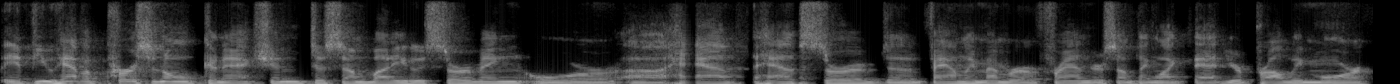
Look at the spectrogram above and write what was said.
if you have a personal connection to somebody who's serving or uh, have has served a family member or friend or something like that you're probably more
